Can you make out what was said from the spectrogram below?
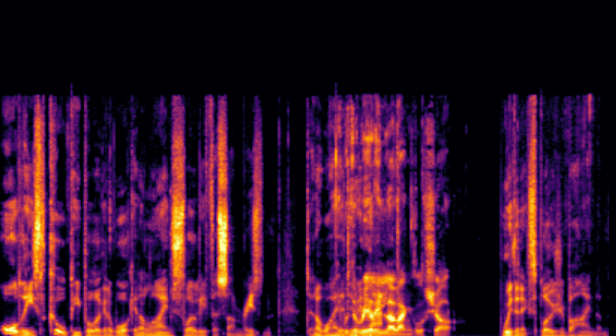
all these cool people are going to walk in a line slowly for some reason. Don't know why they're with a really that. low angle shot. with an explosion behind them.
